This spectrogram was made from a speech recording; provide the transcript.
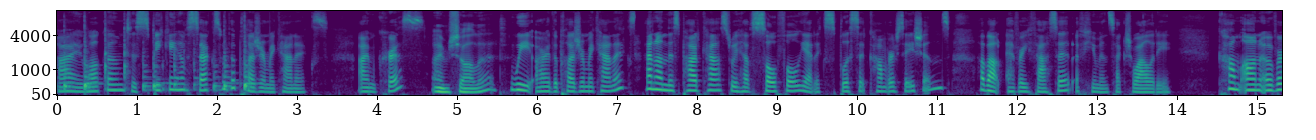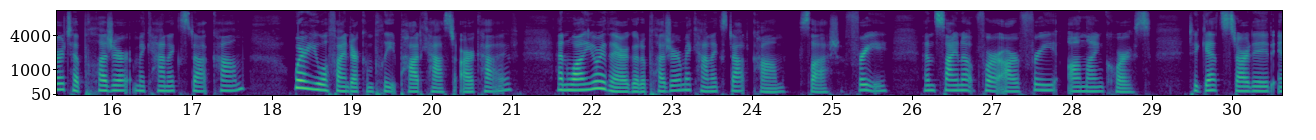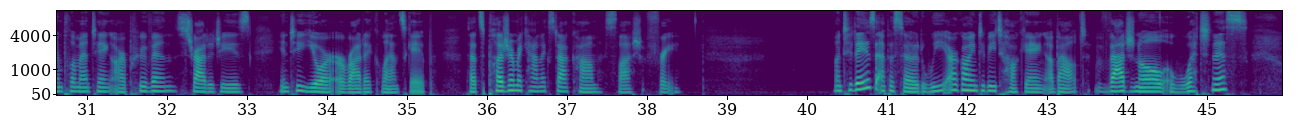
Hi, welcome to Speaking of Sex with the Pleasure Mechanics. I'm Chris. I'm Charlotte. We are the Pleasure Mechanics, and on this podcast, we have soulful yet explicit conversations about every facet of human sexuality. Come on over to pleasuremechanics.com, where you will find our complete podcast archive. And while you're there, go to pleasuremechanics.com slash free and sign up for our free online course to get started implementing our proven strategies into your erotic landscape. That's pleasuremechanics.com slash free. On today's episode, we are going to be talking about vaginal wetness,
